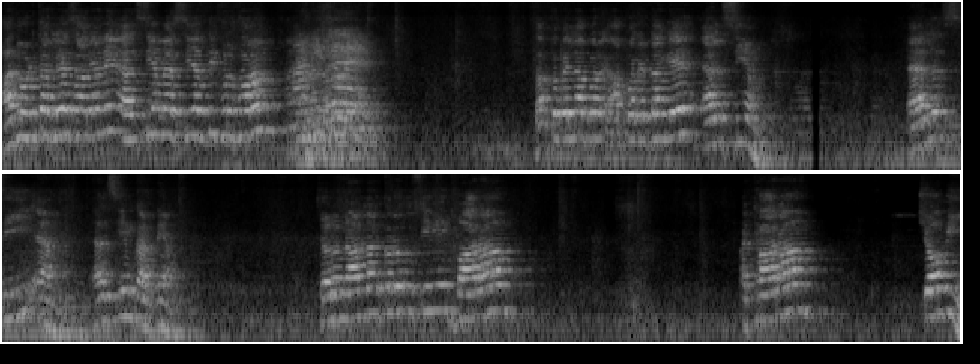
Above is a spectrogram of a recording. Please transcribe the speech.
ਆ ਨੋਟ ਕਰ ਲਿਆ ਸਾਰਿਆਂ ਨੇ ਐਲਸੀਐਮ ਐਸਸੀਐਫ ਦੀ ਫੁੱਲ ਫਾਰਮ ਹਾਂਜੀ ਸਰ ਸਭ ਤੋਂ ਪਹਿਲਾਂ ਆਪਾਂ ਆਪਾਂ ਕੱਢਾਂਗੇ ਐਲਸੀਐਮ ਐਲਸੀਐਮ ਐਲਸੀਐਮ ਕਰਦੇ ਹਾਂ। ਚਲੋ ਨਾਲ ਨਾਲ ਕਰੋ ਤੁਸੀਂ ਵੀ 12 18 24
